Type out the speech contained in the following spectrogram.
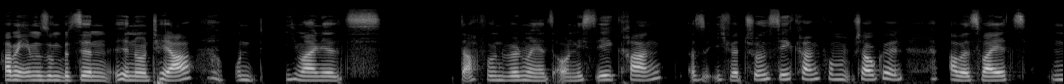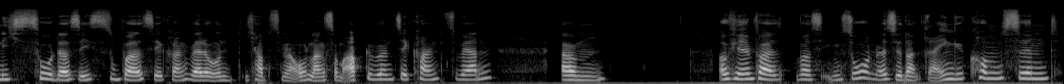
haben eben so ein bisschen hin und her. Und ich meine jetzt, davon wird man jetzt auch nicht seekrank. Also ich werde schon seekrank vom Schaukeln, aber es war jetzt nicht so, dass ich super seekrank werde und ich habe es mir auch langsam abgewöhnt, seekrank zu werden. Ähm, auf jeden Fall war es eben so und als wir dann reingekommen sind,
